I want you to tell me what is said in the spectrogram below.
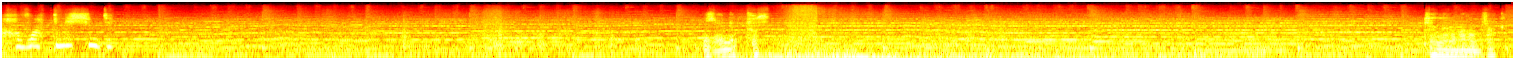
Allah bu ne şimdi? Zeynep dur. Kendini bana bırak.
